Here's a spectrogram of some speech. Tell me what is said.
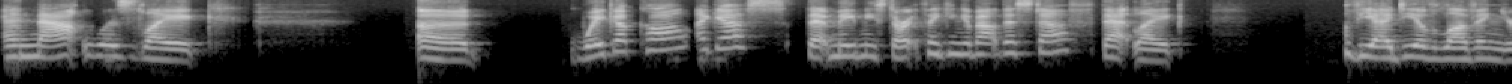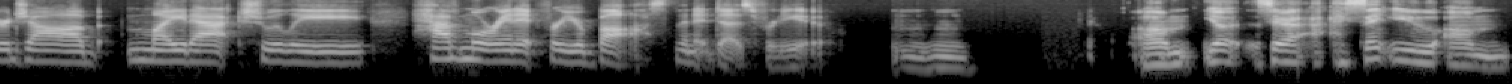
And that was like a wake up call, I guess, that made me start thinking about this stuff. That, like, the idea of loving your job might actually have more in it for your boss than it does for you. Mm-hmm. Um, yeah, Sarah, I sent you um,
